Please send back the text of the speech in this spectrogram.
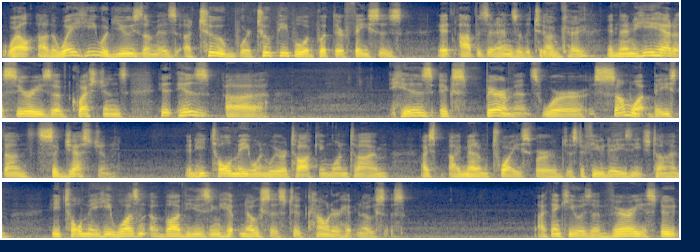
Well, uh, the way he would use them is a tube where two people would put their faces at opposite ends of the tube. Okay. And then he had a series of questions. His, his, uh, his experiments were somewhat based on suggestion. And he told me when we were talking one time, I, I met him twice for just a few days each time he told me he wasn't above using hypnosis to counter hypnosis. I think he was a very astute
